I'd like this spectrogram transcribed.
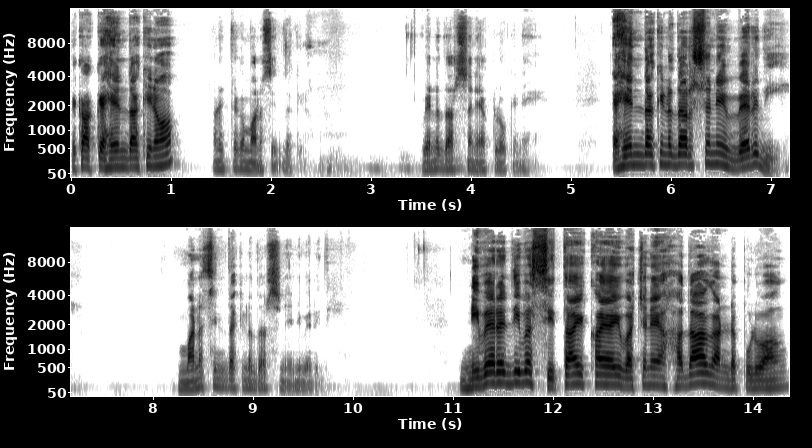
එකක් ඇහෙන් දකින්නවා අනිත් එක මනසින් දකින්නවා. වෙන දර්ශනයක් ලෝකේ නැහැ. ඇහෙන් දකින්න දර්ශනේ වැරදි. මනසින් දකින්න දර්ශනේ නෙවෙයි. නිවැරදිව සිතයි කයයි වචනය හදාගන්න පුළුවන්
